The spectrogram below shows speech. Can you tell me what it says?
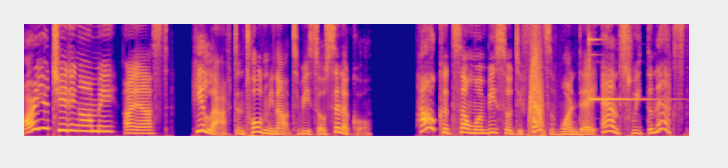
Are you cheating on me? I asked. He laughed and told me not to be so cynical. How could someone be so defensive one day and sweet the next?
